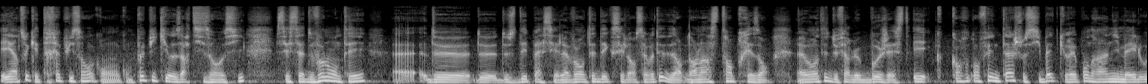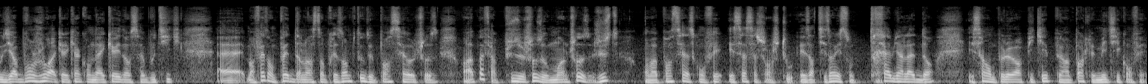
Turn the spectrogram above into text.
Et un truc qui est très puissant, qu'on peut piquer aux artisans aussi, c'est cette volonté euh, de, de, de, se dépasser, la volonté d'excellence, la volonté dans, dans l'instant présent, la volonté de faire le beau geste. Et quand on fait une tâche aussi bête que répondre à un email ou dire bonjour à quelqu'un qu'on accueille dans sa boutique, euh, en fait, on peut être dans l'instant présent plutôt que de penser à autre chose. On va pas faire plus de choses ou moins de choses, juste on va penser à ce qu'on fait. Et ça, ça change tout. Les artisans, ils sont très bien là-dedans. Et ça, on peut leur piquer, peu importe le métier qu'on fait.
